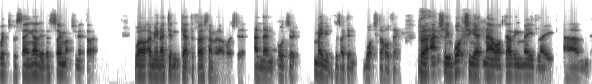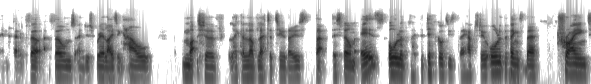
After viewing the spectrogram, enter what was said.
Winter was saying earlier. There's so much in it that, well, I mean, I didn't get the first time that I watched it, and then also mainly because I didn't watch the whole thing. But actually, watching it now after having made like um, independent fil- films and just realizing how much of like a love letter to those that this film is, all of like, the difficulties that they have to do, all of the things that they're trying to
